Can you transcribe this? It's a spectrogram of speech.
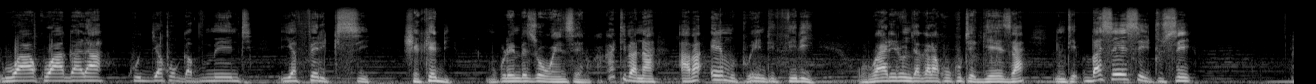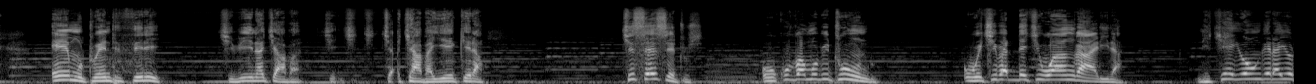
lwakwagala kujjako gavumenti ya felix shekedi mukulembeze ow'ensi eno. Kakati bana aba m23 olwaleero njagala kukutegeeza nti baseeseetuse m23 kibiina kyabayeekera. Kiseeseetuse okuva mu bitundu wekibadde kiwangaalira nekyeyongerayo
